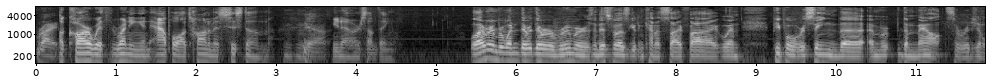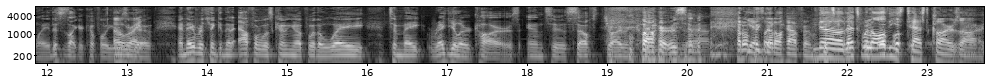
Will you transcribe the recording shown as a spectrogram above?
right, a car with running an Apple autonomous system, mm-hmm. yeah, you know, or something. Well, I remember when there, there were rumors, and this was getting kind of sci-fi when people were seeing the um, the mounts originally. This is like a couple of years Oh, right. ago, and they were thinking that Apple was coming up with a way to make regular cars into self-driving cars, and I don't Yeah, think like- that'll happen. No, that's what all these test cars are.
